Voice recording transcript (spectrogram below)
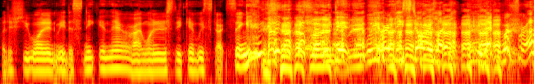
But if she wanted me to sneak in there or I wanted to sneak in, we'd start singing. we did. We heard these stories like "Hey, that could work for us.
